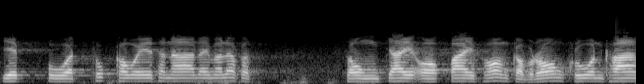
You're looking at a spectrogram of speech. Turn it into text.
เจ็บปวดทุกขเวทนาได้มาแล้วก็ส่งใจออกไปพร้อมกับร้องครวญคราง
